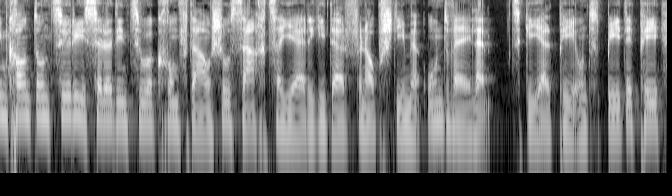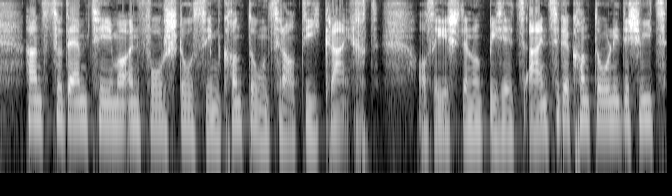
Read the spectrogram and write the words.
Im Kanton Zürich sollen in Zukunft auch schon 16-Jährige dürfen abstimmen und wählen. Die GLP und die BDP haben zu dem Thema einen Vorstoß im Kantonsrat eingereicht. Als erster und bis jetzt einziger Kanton in der Schweiz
